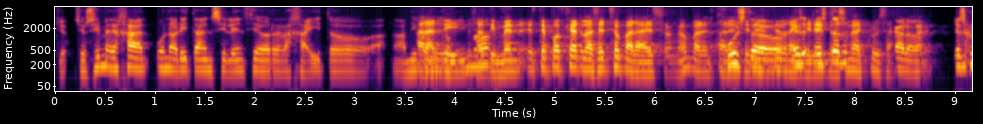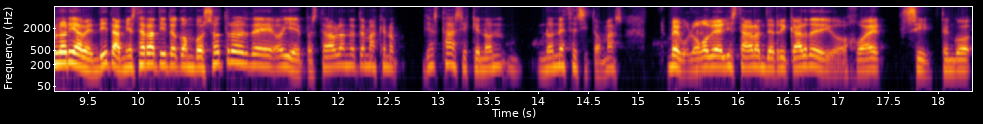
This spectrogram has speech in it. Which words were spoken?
yo, yo, sí me dejan una horita en silencio, relajadito, a, mí para ti, este podcast lo has hecho para eso, ¿no? Para estar en silencio, tranquilito, es, es, una excusa. Claro, es gloria bendita. A mí este ratito con vosotros de, oye, pues estar hablando de temas que no, ya está, así es que no, no necesito más. Luego veo el Instagram de Ricardo y digo, joder, sí, tengo,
